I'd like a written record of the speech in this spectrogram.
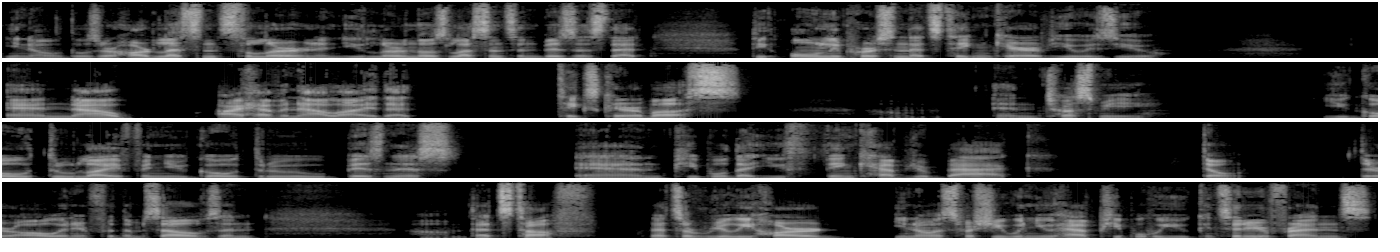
you know, those are hard lessons to learn. And you learn those lessons in business that the only person that's taking care of you is you. And now I have an ally that takes care of us. Um, and trust me, you go through life and you go through business, and people that you think have your back don't. They're all in it for themselves. And um, that's tough. That's a really hard, you know, especially when you have people who you consider your friends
